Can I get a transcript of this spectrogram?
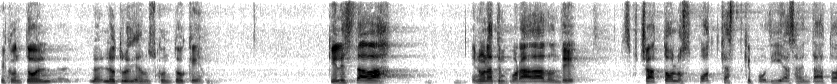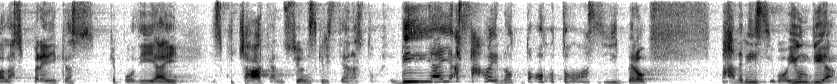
me contó, el, otro día nos contó que, que él estaba en una temporada donde escuchaba todos los podcasts que podía, aventaba todas las prédicas que podía y escuchaba canciones cristianas todo el día, ya sabe, no todo, todo así, pero padrísimo. Y un día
